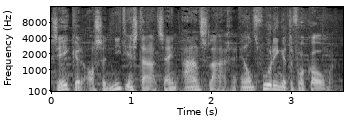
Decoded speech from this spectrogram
Zeker als ze niet in staat zijn aanslagen en ontvoeringen te voorkomen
